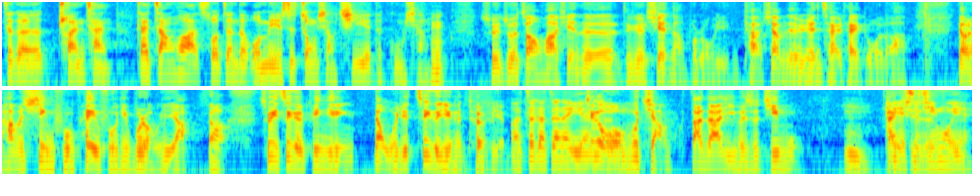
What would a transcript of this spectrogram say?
这个传产在彰化，说真的，我们也是中小企业的故乡。嗯，所以做彰化县的这个县长不容易，他下面的人才太多了啊，要让他们幸福佩服你不容易啊啊！所以这个冰淇淋，那我觉得这个也很特别。呃，这个真的也这个我不讲，大家以为是积木，嗯，它也是积木耶，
